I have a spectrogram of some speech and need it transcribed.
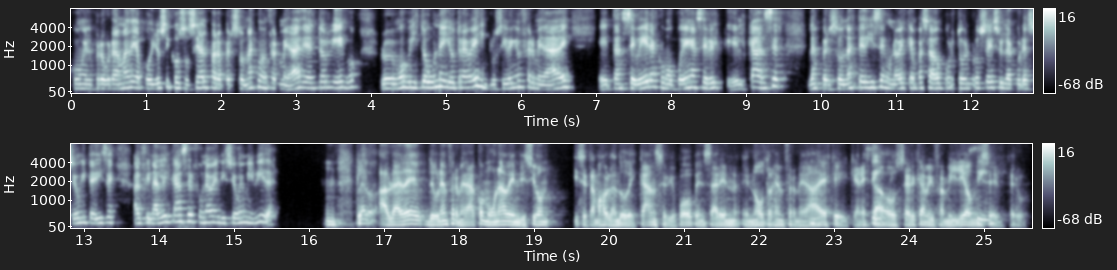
con el programa de apoyo psicosocial para personas con enfermedades de alto riesgo, lo hemos visto una y otra vez, inclusive en enfermedades eh, tan severas como pueden hacer el, el, cáncer, las personas te dicen, una vez que han pasado por todo el proceso y la curación, y te dicen, al final el cáncer fue una bendición en mi vida. Mm, claro, hablar de, de una enfermedad como una bendición y si estamos hablando de cáncer, yo puedo pensar en, en otras enfermedades que, que han estado cerca de mi familia, donde dice, pero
